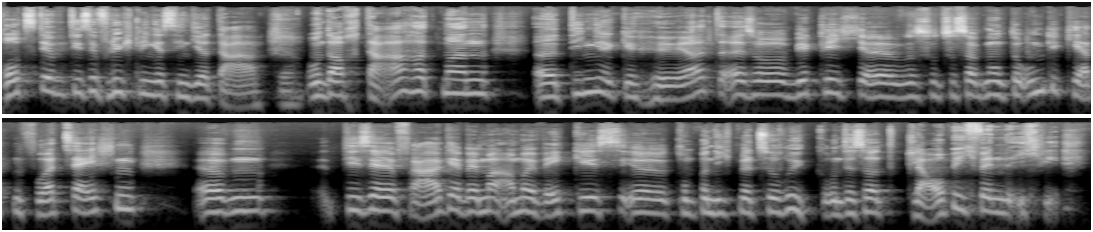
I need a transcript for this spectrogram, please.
trotzdem, diese Flüchtlinge sind ja da. Ja. Und auch da hat man äh, Dinge gehört, also wirklich äh, sozusagen unter umgekehrten Vorzeichen, ähm, diese Frage, wenn man einmal weg ist, äh, kommt man nicht mehr zurück. Und es hat, glaube ich, wenn ich,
